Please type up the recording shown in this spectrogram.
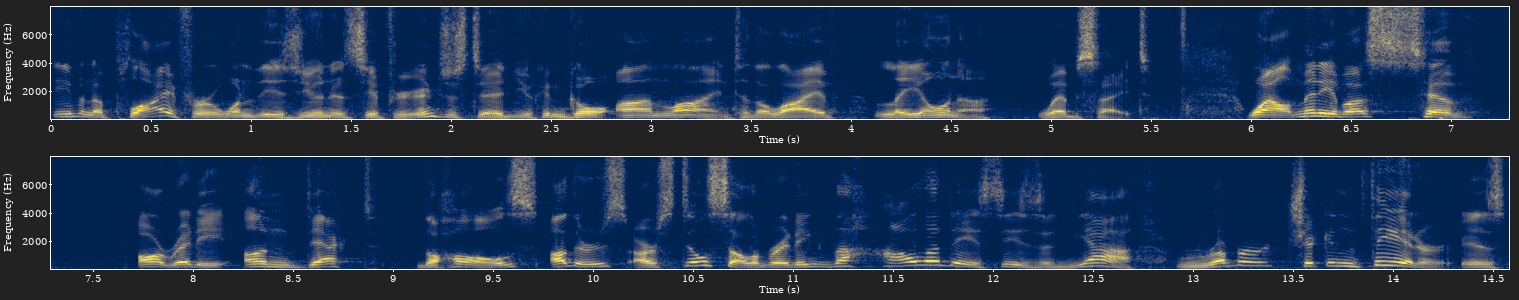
even apply for one of these units if you're interested, you can go online to the Live Leona website. While many of us have already undecked the halls. Others are still celebrating the holiday season. Yeah, Rubber Chicken Theater is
